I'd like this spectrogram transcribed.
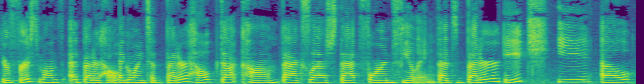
your first month at BetterHelp by going to betterhelp.com backslash that foreign feeling. That's better, H E L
